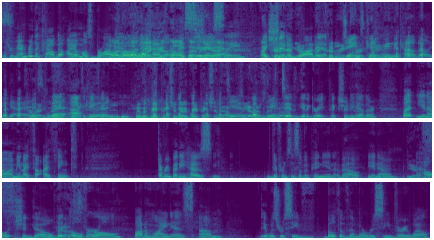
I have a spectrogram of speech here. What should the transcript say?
Yes. Remember the cowbell? I almost brought oh, it. Oh, oh my God. I Okay. seriously, I, couldn't should have brought I it. couldn't ring James correctly. couldn't ring the cowbell, you guys, Correctly. but I He- he could. couldn't. We have a great picture. We have a great picture now do. together. We fun. did get a great picture together. But you know, I mean, I thought I think everybody has differences of opinion about you know Yes. how it should go. But Yes. overall, bottom line is, um, it was received. Both of them were received very well.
